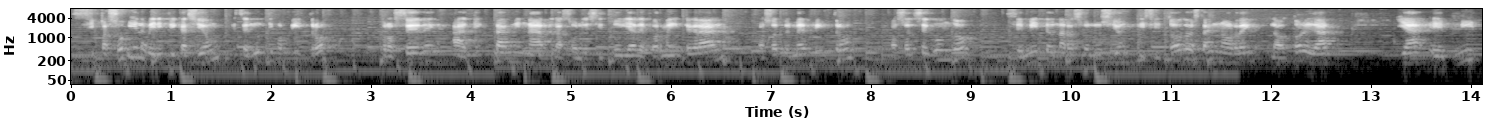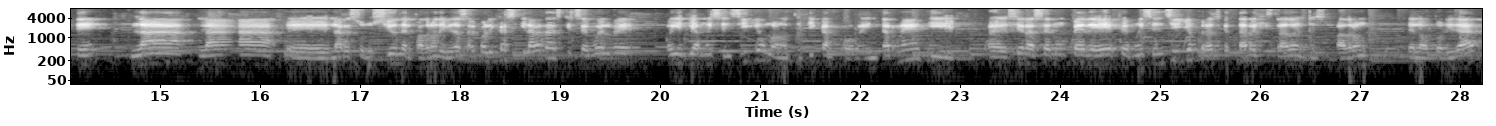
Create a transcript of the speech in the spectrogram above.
si pasó bien la verificación, es el último filtro, proceden a dictaminar la solicitud ya de forma integral pasó el primer filtro, pasó el segundo, se emite una resolución y si todo está en orden, la autoridad ya emite la, la, eh, la resolución del padrón de bebidas alcohólicas y la verdad es que se vuelve hoy en día muy sencillo, lo notifican por internet y pareciera ser un PDF muy sencillo, pero es que está registrado en su padrón de la autoridad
